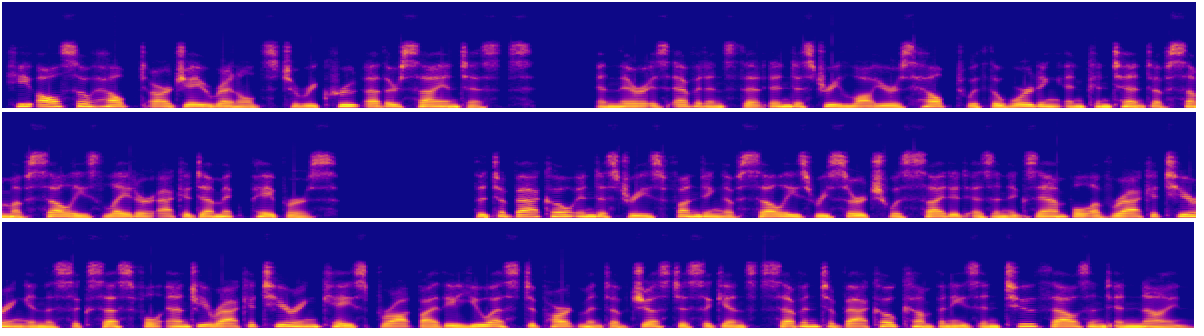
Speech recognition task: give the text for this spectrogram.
He also helped R.J. Reynolds to recruit other scientists, and there is evidence that industry lawyers helped with the wording and content of some of Selye's later academic papers. The tobacco industry's funding of Selye's research was cited as an example of racketeering in the successful anti-racketeering case brought by the U.S. Department of Justice against seven tobacco companies in 2009.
